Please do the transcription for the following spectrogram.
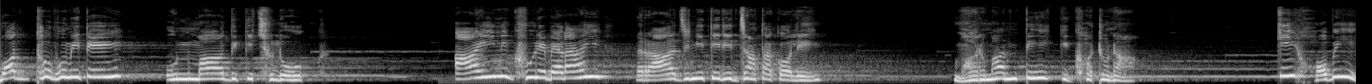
বদ্ধভূমিতে উন্মাদ কিছু লোক। আইন ঘুরে বেড়ায় রাজনীতির জাঁতাকলে। মর্মান্তিক ঘটনা। কি হবে?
